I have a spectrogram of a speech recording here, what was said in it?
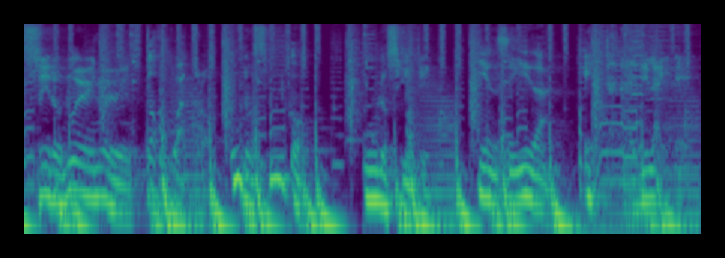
099241517. Y enseguida estará en el aire.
